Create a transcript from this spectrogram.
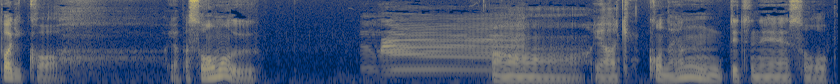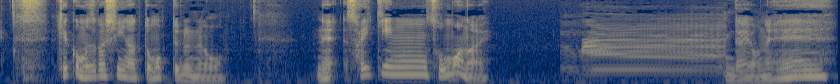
ぱりか。やっぱそう思う？ああ、いや、結構悩んでてね、そう。結構難しいなって思ってるのよ。ね、最近そう思わない？だよね。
